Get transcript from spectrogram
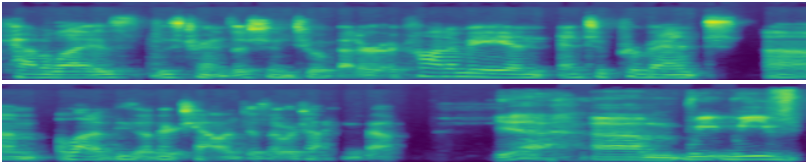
catalyze this transition to a better economy and, and to prevent um, a lot of these other challenges that we're talking about. Yeah, um, we, we've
